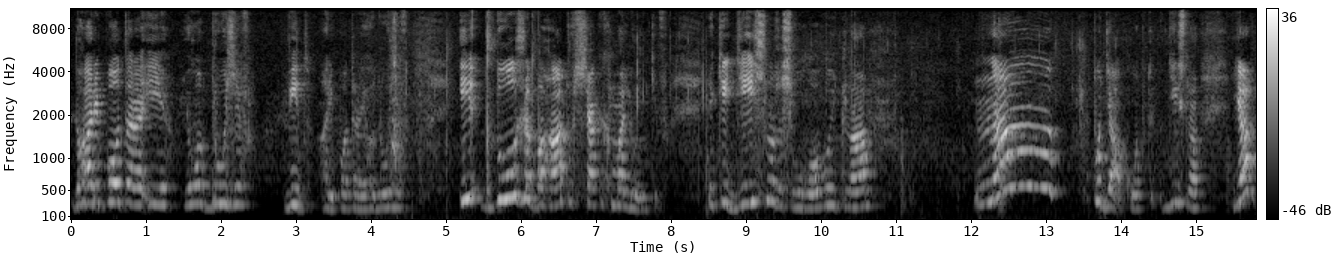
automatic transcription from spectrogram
до Гаррі Поттера і його друзів. Від Гаррі Поттера і його друзів. І дуже багато всяких малюнків, які дійсно заслуговують на, на подяку. От, дійсно, я б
